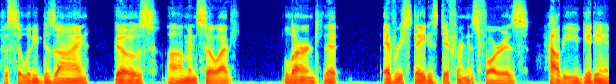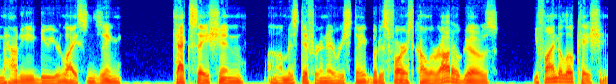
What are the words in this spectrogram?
facility design goes. Um, and so I've learned that every state is different as far as how do you get in, how do you do your licensing, taxation um, is different in every state. But as far as Colorado goes, you find a location.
